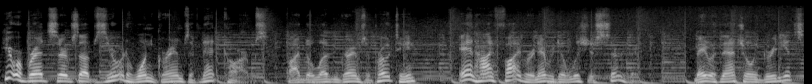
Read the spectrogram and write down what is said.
Hero Bread serves up 0 to 1 grams of net carbs, 5 to 11 grams of protein, and high fiber in every delicious serving. Made with natural ingredients,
